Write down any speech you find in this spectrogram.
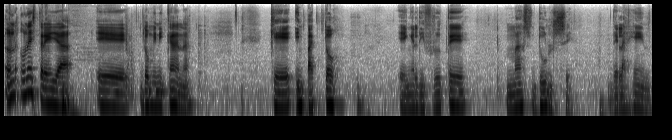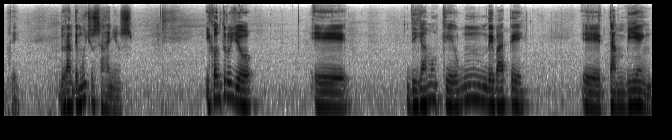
Una, una estrella eh, dominicana que impactó en el disfrute más dulce de la gente durante muchos años y construyó, eh, digamos que un debate eh, también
